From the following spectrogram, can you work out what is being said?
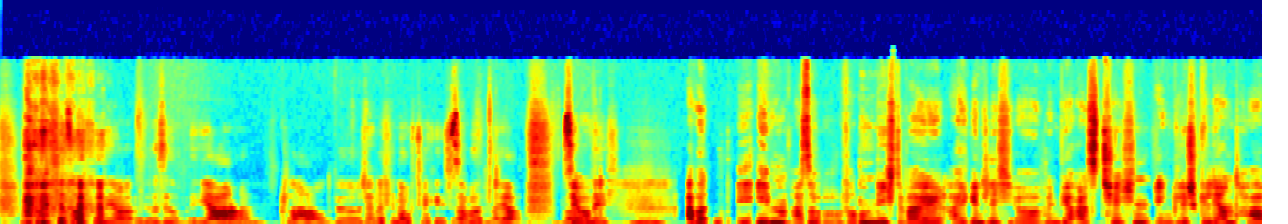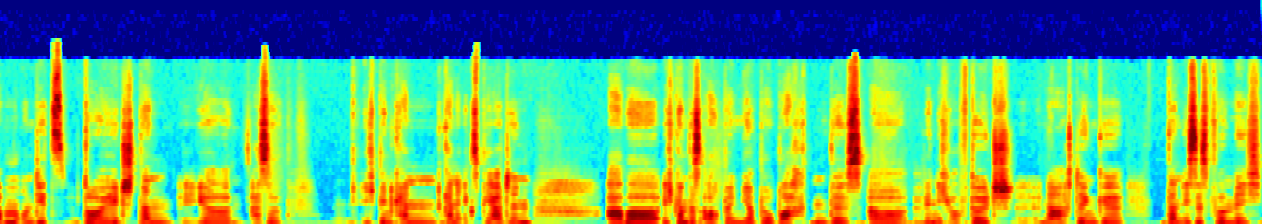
und solche Sachen. Ja, also, ja, klar, und wir sprechen ja. auch Tschechisch, Sehr aber naja, warum nicht? Mhm. Aber e-, eben, also warum nicht? Weil eigentlich, äh, wenn wir als Tschechen Englisch gelernt haben und jetzt Deutsch, dann, äh, also ich bin kein, keine Expertin, aber ich kann das auch bei mir beobachten, dass äh, wenn ich auf Deutsch nachdenke, dann ist es für mich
